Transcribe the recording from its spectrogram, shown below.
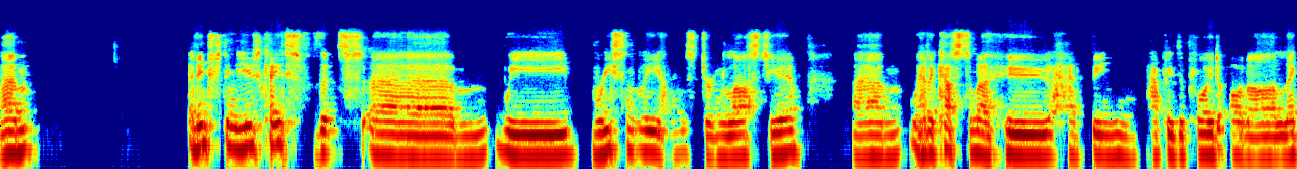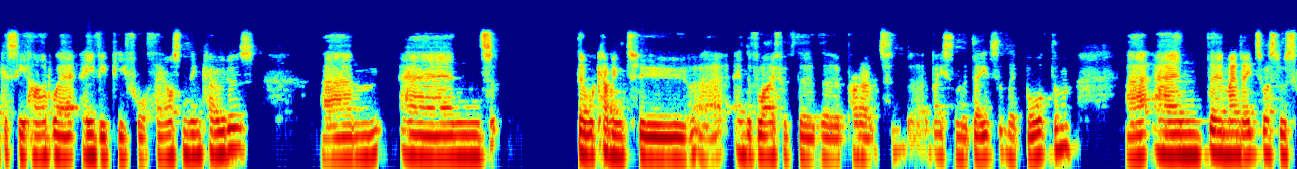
Um, an interesting use case that um, we recently, during last year, um, we had a customer who had been happily deployed on our legacy hardware AVP 4000 encoders. Um, and they were coming to uh, end of life of the, the product uh, based on the dates that they bought them. Uh, and their mandate to us was,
